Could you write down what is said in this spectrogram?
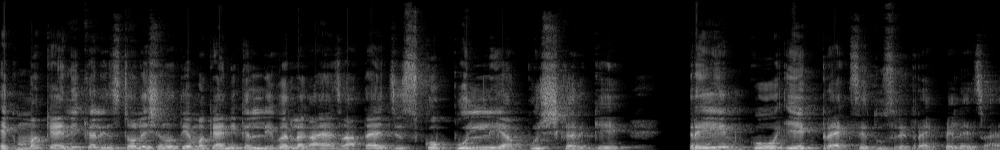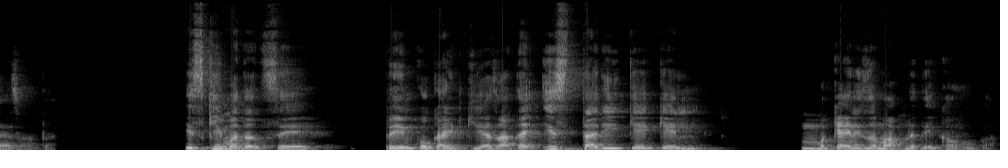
एक मैकेनिकल इंस्टॉलेशन होती है मैकेनिकल लीवर लगाया जाता है, जिसको पुल या पुश करके ट्रेन को एक ट्रैक से दूसरे ट्रैक पे ले जाया जाता है। इसकी मदद से ट्रेन को गाइड किया जाता है। इस तरीके के मैकेनिज्म आपने देखा होगा।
